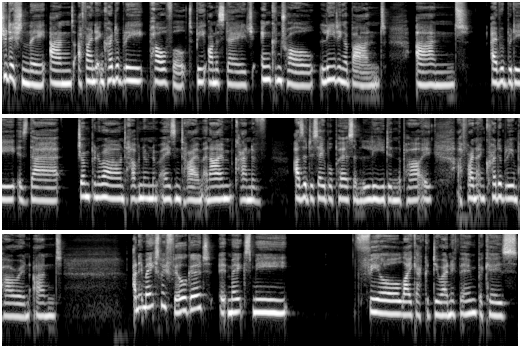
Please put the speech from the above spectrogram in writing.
traditionally, and I find it incredibly powerful to be on a stage in control, leading a band, and everybody is there jumping around, having an amazing time, and I'm kind of as a disabled person leading the party. I find it incredibly empowering and and it makes me feel good. It makes me feel like I could do anything because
